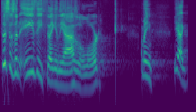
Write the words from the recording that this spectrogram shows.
This is an easy thing in the eyes of the Lord. I mean, yeah,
